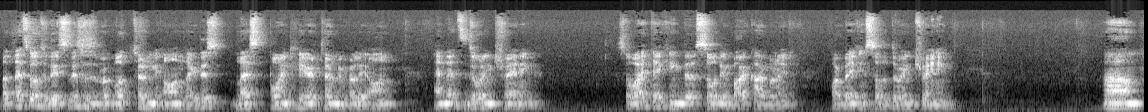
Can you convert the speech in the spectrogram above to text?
But let's go to this. This is what turned me on. Like this last point here turned me really on, and that's during training. So why taking the sodium bicarbonate or baking soda during training? Um,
